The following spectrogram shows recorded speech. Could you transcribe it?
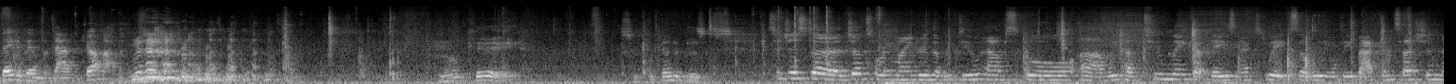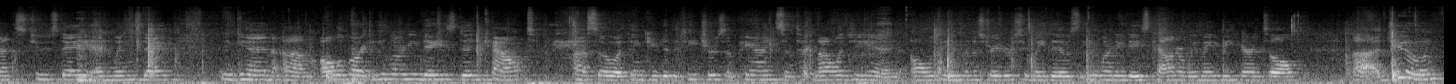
They'd have been without a job. Okay. Superintendent business. So just a gentle reminder that we do have school, uh, we have two makeup days next week, so we will be back in session next Tuesday and Wednesday. And again, um, all of our e-learning days did count, uh, so a thank you to the teachers and parents and technology and all of the administrators who made those e-learning days count, or we may be here until uh, June,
